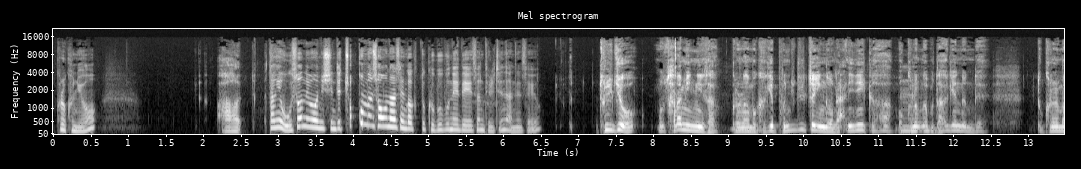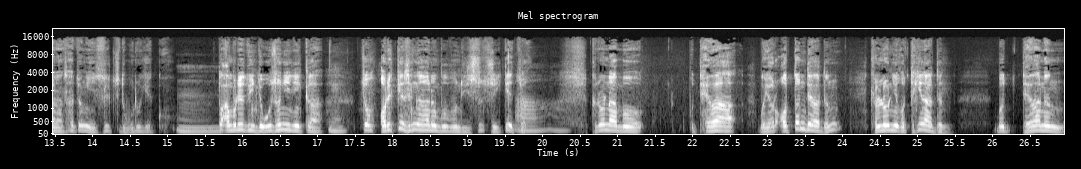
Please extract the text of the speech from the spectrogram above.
그렇군요. 아 당연히 오선 의원이신데 조금은 서운한 생각도 그 부분에 대해서는 들지는 않으세요? 들죠. 뭐 사람인 이상 그러나 뭐 그게 본질적인 건 아니니까 뭐 음. 그런가 보다 하겠는데 또 그럴 만한 사정이 있을지도 모르겠고 음. 또 아무래도 이제 오선이니까 예. 좀 어렵게 생각하는 부분도 있을 수 있겠죠. 아, 그러나 뭐, 뭐 대화 뭐 여러 어떤 대화든 결론이 어떻게 나든 뭐 대화는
